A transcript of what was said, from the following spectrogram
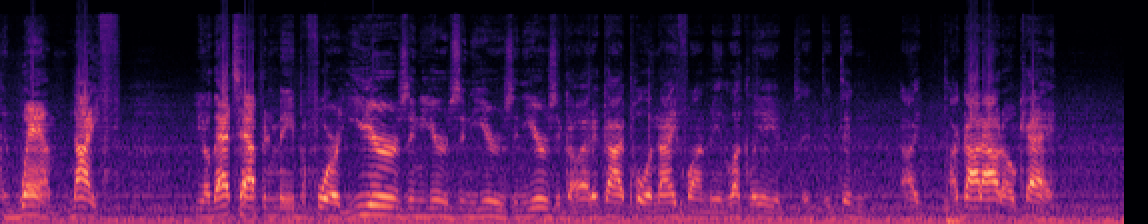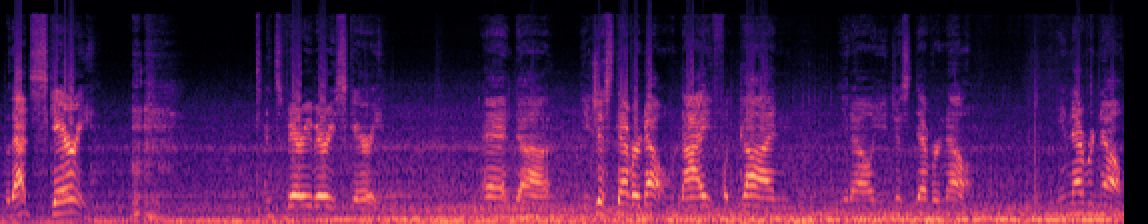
and wham, knife. You know, that's happened to me before years and years and years and years ago. I had a guy pull a knife on me, and luckily it, it, it didn't, I, I got out okay. But that's scary. it's very, very scary. And uh, you just never know. Knife, a gun, you know, you just never know. You never know.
